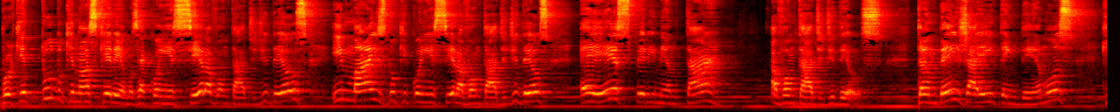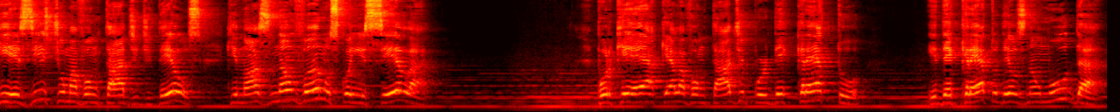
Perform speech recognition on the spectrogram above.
porque tudo que nós queremos é conhecer a vontade de Deus, e mais do que conhecer a vontade de Deus, é experimentar a vontade de Deus. Também já entendemos que existe uma vontade de Deus que nós não vamos conhecê-la porque é aquela vontade por decreto. E decreto Deus não muda.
